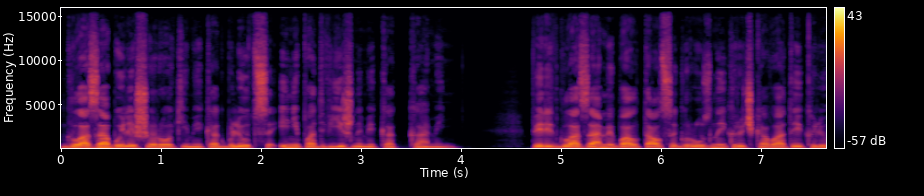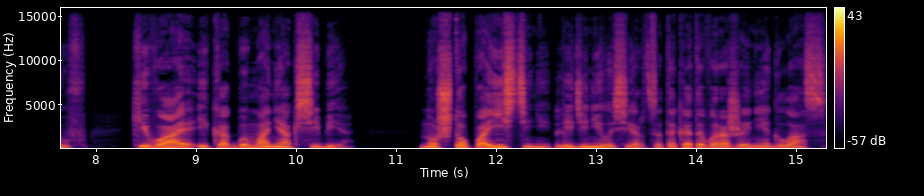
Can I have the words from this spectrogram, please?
Глаза были широкими, как блюдца, и неподвижными, как камень. Перед глазами болтался грузный крючковатый клюв, кивая и как бы маня к себе. Но что поистине леденило сердце, так это выражение глаз,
